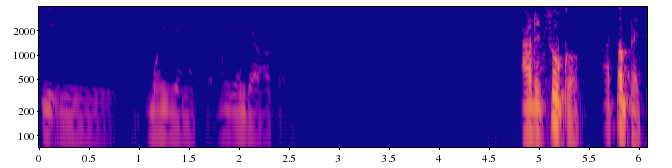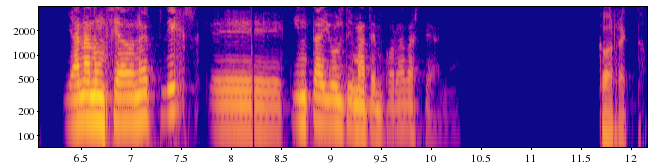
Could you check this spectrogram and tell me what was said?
y, muy bien hecho, muy bien llevado todo. Agretsuko, a tope. Y han anunciado Netflix que quinta y última temporada este año. Correcto.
